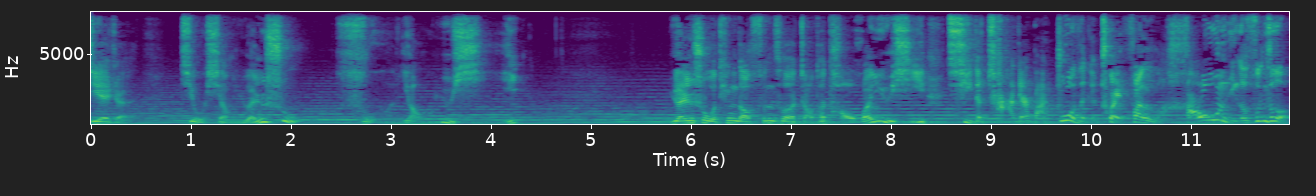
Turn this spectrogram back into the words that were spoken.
接着就向袁术索要玉玺。袁术听到孙策找他讨还玉玺，气得差点把桌子给踹翻了。好你个孙策，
